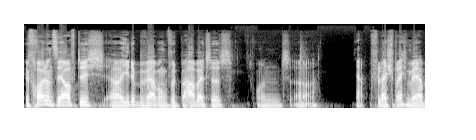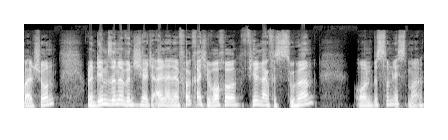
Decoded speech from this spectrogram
Wir freuen uns sehr auf dich. Äh, jede Bewerbung wird bearbeitet und äh, ja, vielleicht sprechen wir ja bald schon. Und in dem Sinne wünsche ich euch allen eine erfolgreiche Woche. Vielen Dank fürs Zuhören und bis zum nächsten Mal.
